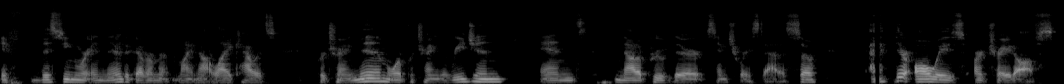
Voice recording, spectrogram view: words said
if this scene were in there, the government might not like how it's portraying them or portraying the region and not approve their sanctuary status. So there always are trade offs.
